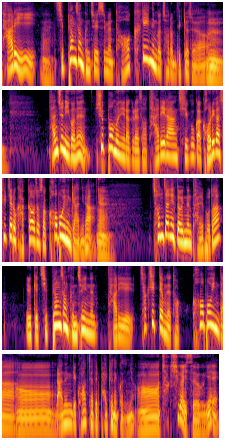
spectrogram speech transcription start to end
달이 네. 지평선 근처에 있으면 더 크게 있는 것처럼 느껴져요. 음. 단순히 이거는 슈퍼문이라 그래서 달이랑 지구가 거리가 실제로 가까워져서 커 보이는 게 아니라 예. 천장에 떠 있는 달보다 이렇게 지평선 근처에 있는 달이 착시 때문에 더 커 보인다라는 어. 게 과학자들이 밝혀냈거든요. 어, 착시가 있어요, 그게? 네.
